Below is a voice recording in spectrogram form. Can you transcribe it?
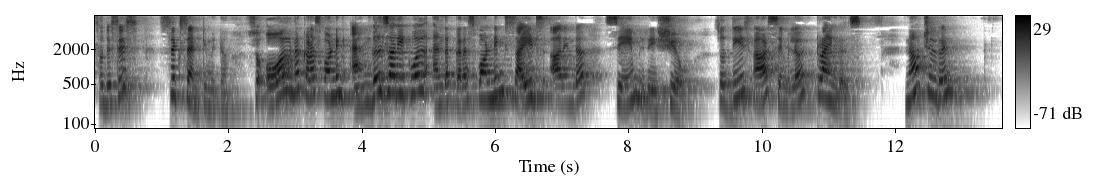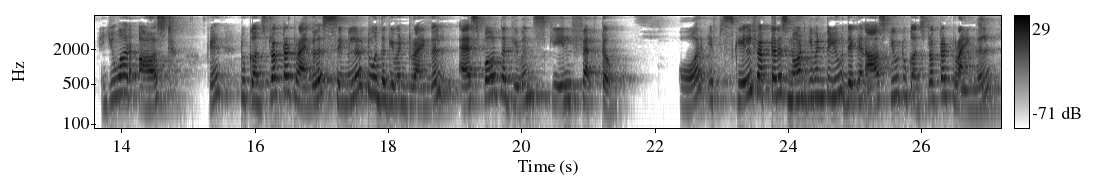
So this is 6 centimeter. So all the corresponding angles are equal and the corresponding sides are in the same ratio. So these are similar triangles. Now children, you are asked okay, to construct a triangle similar to the given triangle as per the given scale factor or if scale factor is not given to you, they can ask you to construct a triangle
